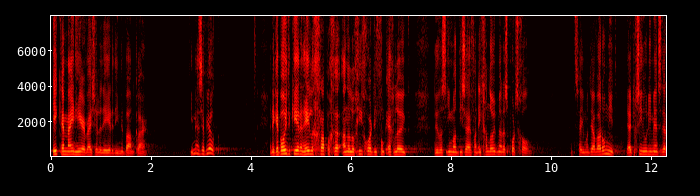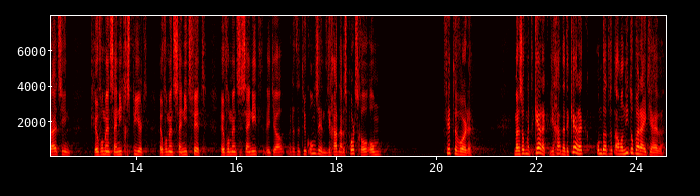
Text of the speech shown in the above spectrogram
ik en mijn Heer, wij zullen de Heer dienen. Bam, klaar. Die mensen heb je ook. En ik heb ooit een keer een hele grappige analogie gehoord, die vond ik echt leuk. Dit was iemand die zei: van, Ik ga nooit naar de sportschool. En toen zei iemand: Ja, waarom niet? Heb je gezien hoe die mensen eruit zien? Heel veel mensen zijn niet gespierd. Heel veel mensen zijn niet fit. Heel veel mensen zijn niet, weet je wel. Maar dat is natuurlijk onzin. Je gaat naar de sportschool om fit te worden. Maar dat is ook met de kerk. Je gaat naar de kerk omdat we het allemaal niet op een rijtje hebben.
